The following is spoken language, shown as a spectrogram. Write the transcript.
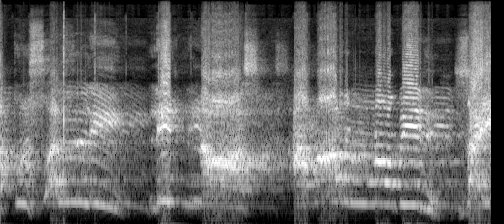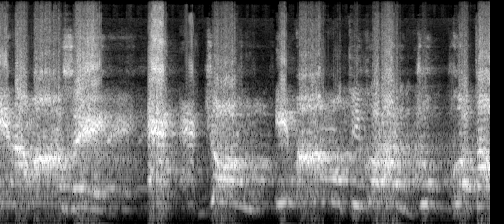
আতুসাল্লি আমার নবীর যাই নামাজে একজন ইমামতি করার যোগ্যতা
